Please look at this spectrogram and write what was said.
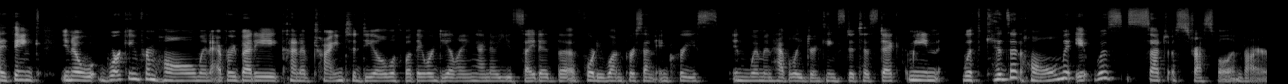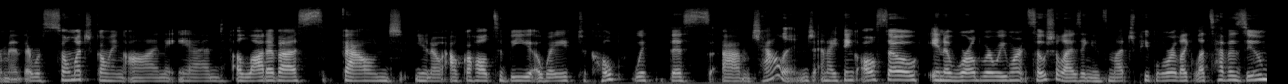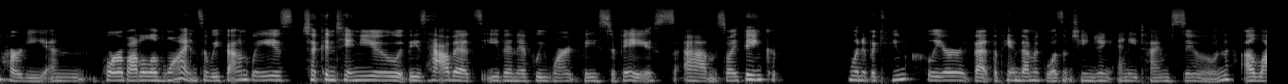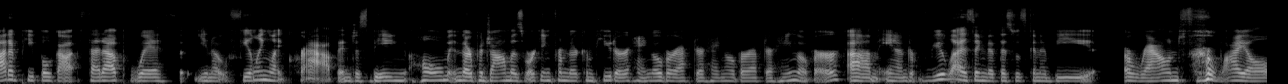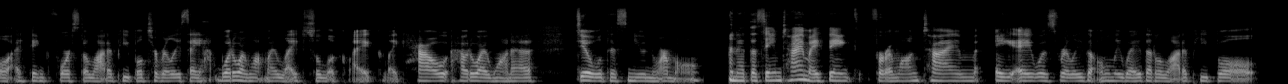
I think, you know, working from home and everybody kind of trying to deal with what they were dealing. I know you cited the 41% increase in women heavily drinking statistic. I mean, with kids at home, it was such a stressful environment. There was so much going on and a lot of us found, you know, alcohol to be a way to cope with this um, challenge. And I think also in a world where we weren't socializing as much, people were like, let's have a Zoom party and pour a bottle of wine. So we found ways to continue these habits even if we weren't face to face. So I think when it became clear that the pandemic wasn't changing anytime soon, a lot of people got fed up with, you know, feeling like crap and just being home in their pajamas, working from their computer, hangover after hangover after hangover, um, and realizing that this was going to be around for a while i think forced a lot of people to really say what do i want my life to look like? Like how how do i want to deal with this new normal? And at the same time i think for a long time aa was really the only way that a lot of people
